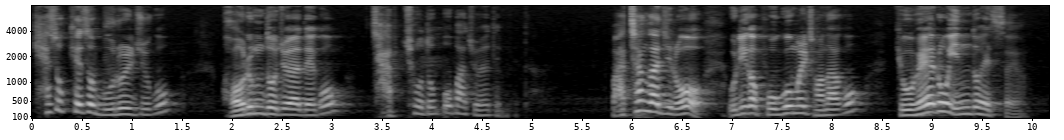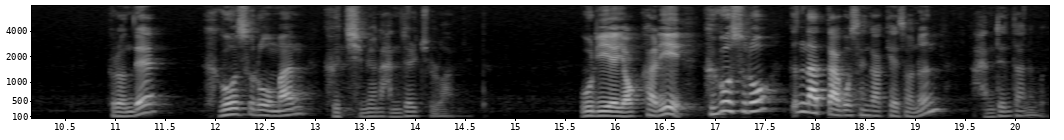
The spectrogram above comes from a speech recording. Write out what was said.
계속해서 물을 주고 거름도 줘야 되고 잡초도 뽑아줘야 됩니다. 마찬가지로 우리가 복음을 전하고 교회로 인도했어요. 그런데 그것으로만 그치면 안 될 줄로 압니다. 우리의 역할이 그것으로 끝났다고 생각해서는 안 된다는 거죠.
